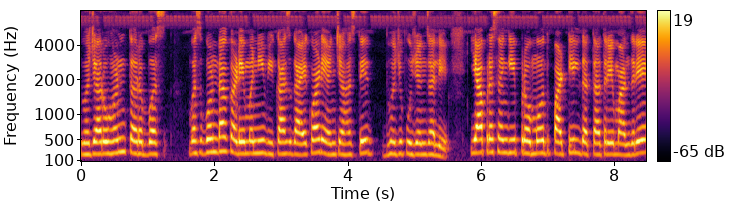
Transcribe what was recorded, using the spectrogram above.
ध्वजारोहण तर बस बसगोंडा कडेमणी विकास गायकवाड यांच्या हस्ते ध्वजपूजन झाले. या प्रसंगी प्रमोद पाटील दत्तात्रय मांजरे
